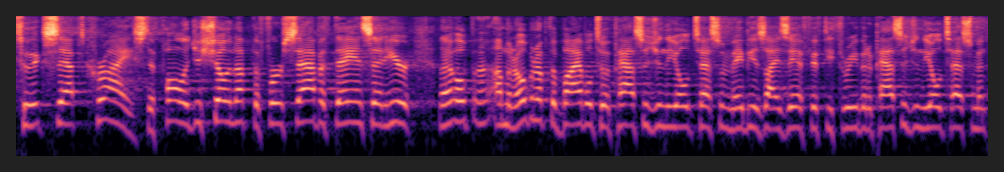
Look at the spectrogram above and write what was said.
to accept Christ. If Paul had just shown up the first Sabbath day and said, Here, I'm going to open up the Bible to a passage in the Old Testament, maybe it's Isaiah 53, but a passage in the Old Testament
